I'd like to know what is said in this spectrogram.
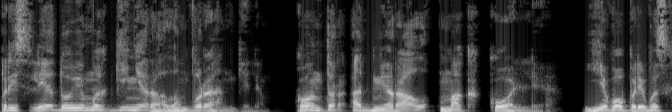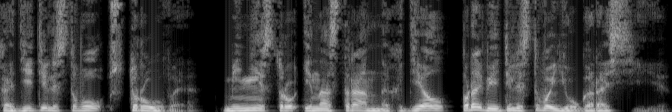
преследуемых генералом Врангелем контр-адмирал МакКолли, его превосходительству Струве, министру иностранных дел правительства Юга России.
